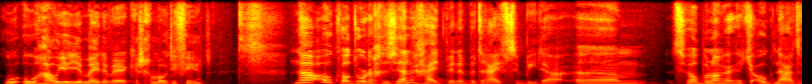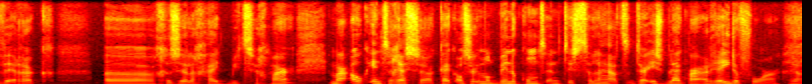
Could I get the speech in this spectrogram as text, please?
Hoe, hoe hou je je medewerkers gemotiveerd? Nou, ook wel door de gezelligheid binnen het bedrijf te bieden. Ehm, het is wel belangrijk dat je ook na het werk eh, gezelligheid biedt, zeg maar. Maar ook interesse. Kijk, als er iemand binnenkomt en het is te laat, er is blijkbaar een reden voor. Ja.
